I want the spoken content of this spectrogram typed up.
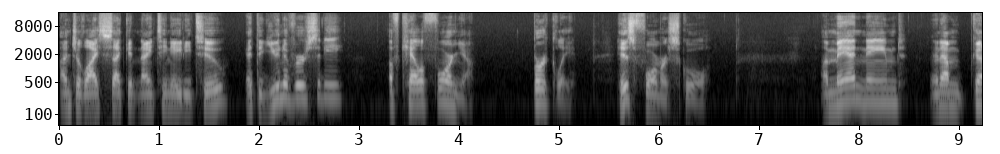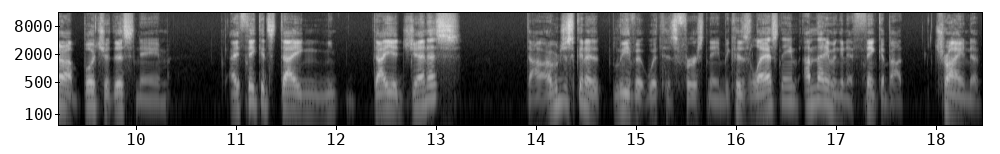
On July 2nd, 1982, at the University of California, Berkeley, his former school. A man named, and I'm going to butcher this name, I think it's Di- Diogenes. I'm just going to leave it with his first name because last name, I'm not even going to think about trying to.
